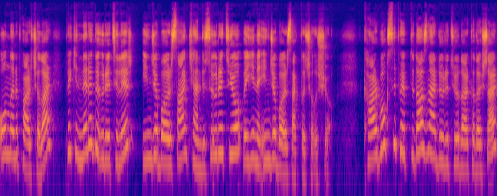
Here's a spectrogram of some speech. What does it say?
Onları parçalar. Peki nerede üretilir? İnce bağırsağın kendisi üretiyor ve yine ince bağırsakta çalışıyor. Karboksipeptidaz nerede üretiyordu arkadaşlar?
